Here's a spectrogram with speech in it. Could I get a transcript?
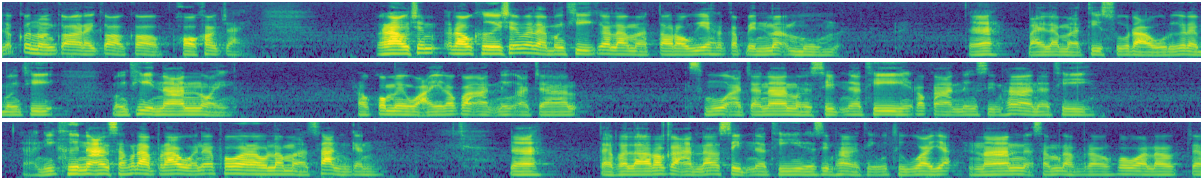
แล้วก็นอนก็อะไรก็ก็พอเข้าใจ เราใช่เราเคยใช่ไหมล่ะบางทีก็ละหมาดตอเราเวียแล้วก็เป็นมะมุมนะไปละหมาดที่สุเราหรืออะไรบางทีบางทีนานหน่อย เราก็ไม่ไหวแล้วก็อาจหนึ่งอาจจะสมมติอาจจะนานหน่อยสิบนาทีแล้วก็อาจหนึ่งสิบห้านาทีอันนี้คือนานสำหรับเรานะเพราะว่าเราละหมาดสั้นกันนะแต่เวลาเราก็อ่านแล้วสิบนาทีหรือสิบห้านาทีถือว่ายะนานสำหรับเราเพราะว่าเราจะ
